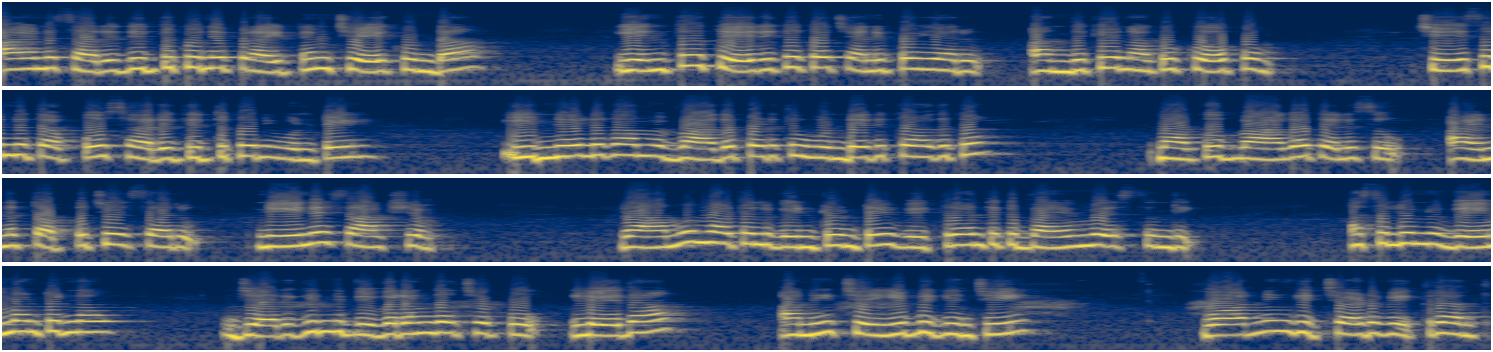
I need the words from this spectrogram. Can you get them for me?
ఆయన సరిదిద్దుకునే ప్రయత్నం చేయకుండా ఎంతో తేలికగా చనిపోయారు. అందుకే నాకు కోపం. చేసిన తప్పు సరిదిద్దుకొని ఉంటే ఇన్నేళ్ళుగా ఆమె బాధపడుతూ ఉండేది కాదుగా? నాకు బాగా తెలుసు. ఆయన తప్పు చేశారు. నేనే సాక్ష్యం. రాము మాటలు వింటుంటే విక్రాంతికి భయం వేస్తుంది. అసలు నువ్వేమంటున్నావు? జరిగింది వివరంగా చెప్పు లేదా? అని చెయ్యి బిగించి వార్నింగ్ ఇచ్చాడు విక్రాంత్.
